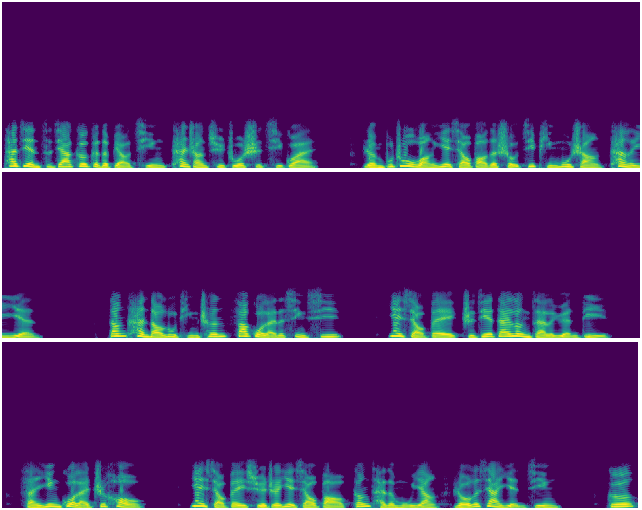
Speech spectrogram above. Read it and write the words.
他见自家哥哥的表情看上去着实奇怪，忍不住往叶小宝的手机屏幕上看了一眼。当看到陆廷琛发过来的信息，叶小贝直接呆愣在了原地。反应过来之后，叶小贝学着叶小宝刚才的模样揉了下眼睛：“哥，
